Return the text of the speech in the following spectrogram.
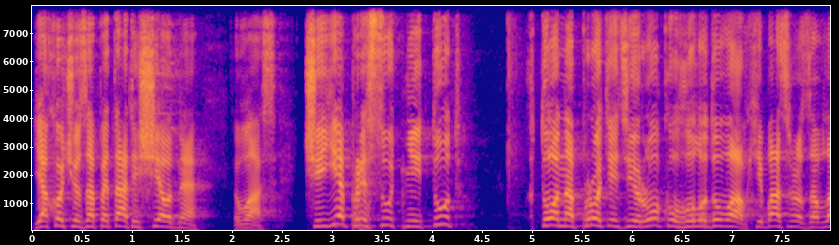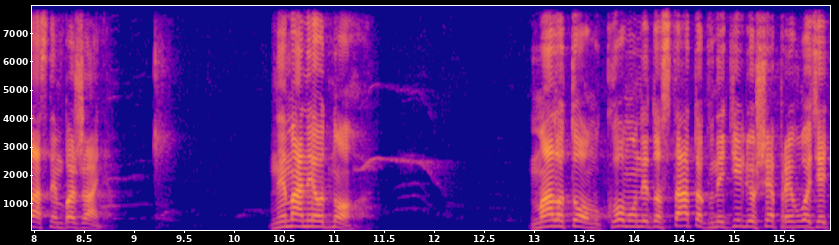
Я хочу запитати ще одне вас: чи є присутній тут, хто на протязі року голодував, хіба що за власним бажанням? Нема ні одного. Мало тому, кому недостаток, в неділю ще привозять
